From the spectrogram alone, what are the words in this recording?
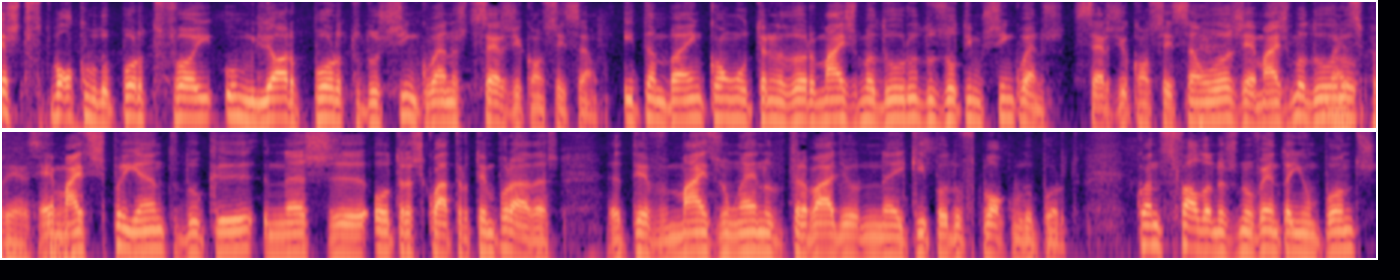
este Futebol Clube do Porto foi o melhor Porto dos cinco anos de Sérgio Conceição e também com o treinador mais maduro dos últimos cinco anos. Sérgio Conceição hoje é mais maduro, mais é mais experiente do que nas eh, outras quatro temporadas. Eh, teve mais um ano de trabalho na equipa do Futebol Clube do Porto. Quando se fala nos 91 pontos,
